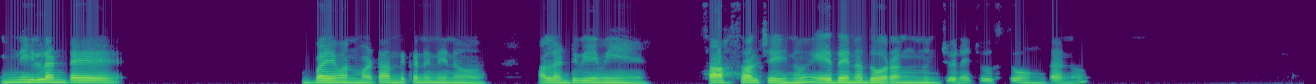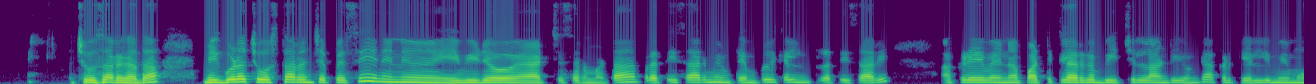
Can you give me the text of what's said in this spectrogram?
నీళ్ళంటే అనమాట అందుకని నేను అలాంటివేమీ సాహసాలు చేయను. ఏదైనా దూరం నుంచోనే చూస్తూ ఉంటాను. చూసారు కదా? మీకు కూడా చూస్తారని చెప్పేసి నేను ఈ వీడియో యాడ్ చేశాననమాట. ప్రతిసారి మేము టెంపుల్కి వెళ్ళిన ప్రతిసారి అక్కడ ఏవైనా బీచ్లు లాంటివి ఉంటే అక్కడికి వెళ్ళి మేము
